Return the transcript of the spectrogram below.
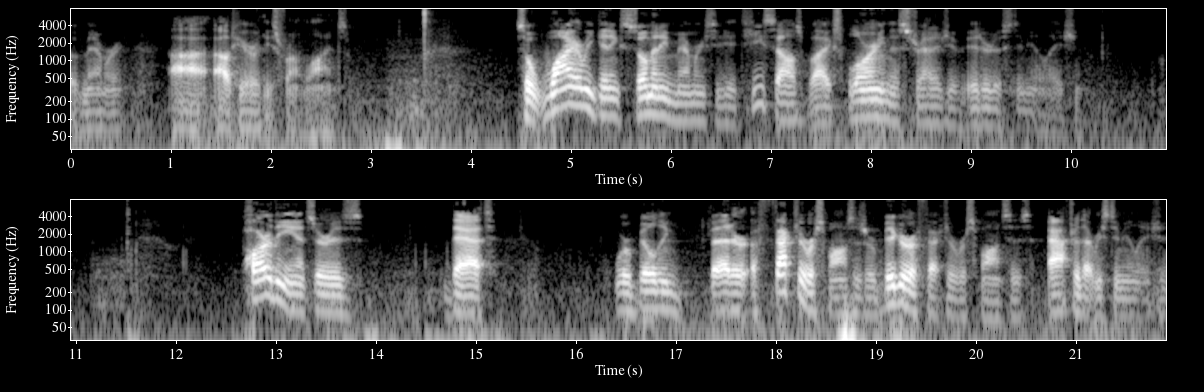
of memory uh, out here at these front lines. So why are we getting so many memory CD8 T cells by exploring this strategy of iterative stimulation? Part of the answer is that we're building better effector responses or bigger effector responses after that restimulation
